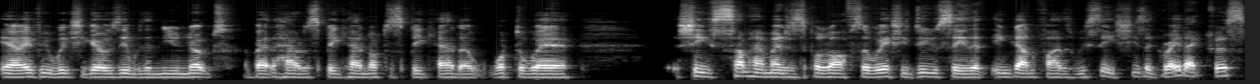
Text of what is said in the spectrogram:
you know every week she goes in with a new note about how to speak, how not to speak, how to what to wear, she somehow manages to pull it off. So we actually do see that in Gunfighters, we see she's a great actress.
